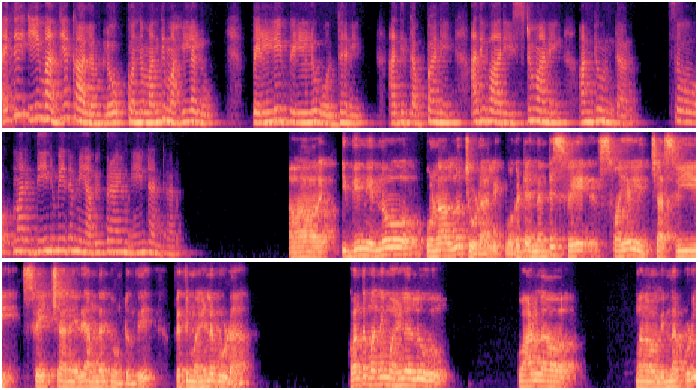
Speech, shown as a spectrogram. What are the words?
అయితే ఈ మధ్య కాలంలో కొంతమంది మహిళలు పెళ్ళి, పిల్లలు వద్దని, అది తప్పని, అది వారి ఇష్టం అని అంటూ ఉంటారు. సో, మరి దీని మీద మీ అభిప్రాయం ఏంటంటారు? దీన్ని ఎన్నో కోణాల్లో చూడాలి. ఒకటేందంటే స్వే స్వయ ఇచ్ఛ, స్వీ స్వేచ్ఛ అనేది అందరికి ఉంటుంది. ప్రతి మహిళ కూడా కొంతమంది మహిళలు వాళ్ళ మనం విన్నప్పుడు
